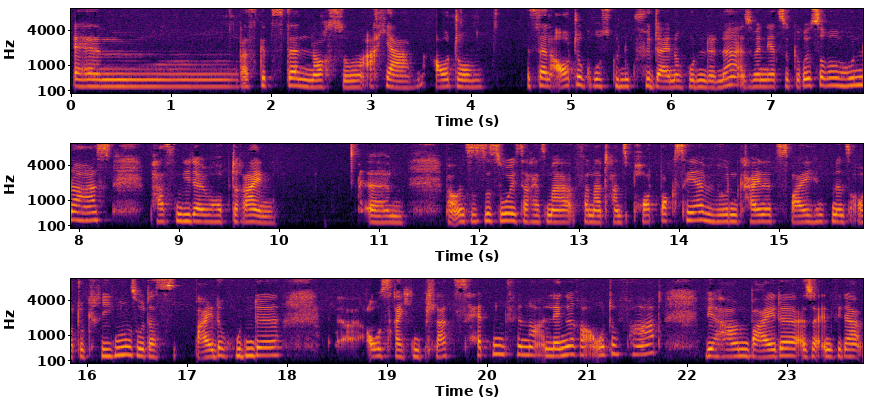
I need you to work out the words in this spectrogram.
Ähm, was es denn noch so? Ach ja, Auto ist dein Auto groß genug für deine Hunde? Ne? Also wenn du jetzt so größere Hunde hast, passen die da überhaupt rein? Ähm, bei uns ist es so, ich sage jetzt mal von der Transportbox her, wir würden keine zwei hinten ins Auto kriegen, sodass beide Hunde ausreichend Platz hätten für eine längere Autofahrt. Wir haben beide, also entweder,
